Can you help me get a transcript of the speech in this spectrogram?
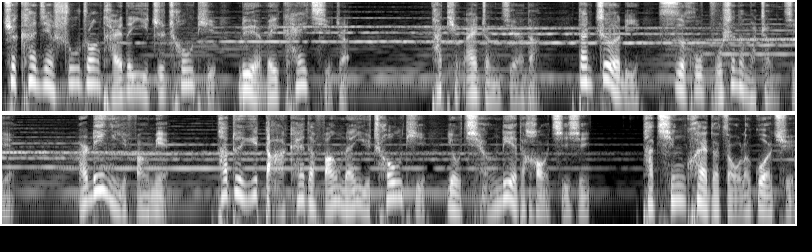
却看见梳妆台的一只抽屉略微开启着。他挺爱整洁的，但这里似乎不是那么整洁。而另一方面，他对于打开的房门与抽屉有强烈的好奇心。他轻快地走了过去，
